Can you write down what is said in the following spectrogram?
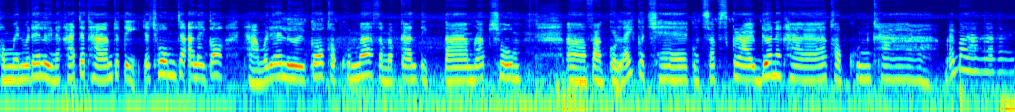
คอมเมนต์ไว้ได้เลยนะคะ จะถามจะติจะชมจะอะไรก็ถามไว้ได้เลย ก็ขอบคุณมากสำหรับการติดตามรับชม ฝากกดไลค์กดแชร์ กด subscribe ด้วยนะคะ ขอบคุณค่ะ บ๊ายบาย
